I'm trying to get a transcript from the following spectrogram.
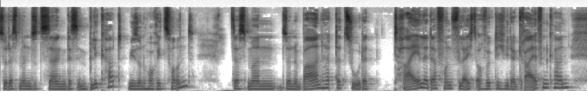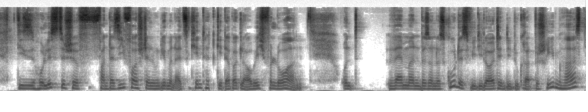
so dass man sozusagen das im Blick hat, wie so ein Horizont, dass man so eine Bahn hat dazu oder Teile davon vielleicht auch wirklich wieder greifen kann. Diese holistische Fantasievorstellung, die man als Kind hat, geht aber, glaube ich, verloren. Und wenn man besonders gut ist, wie die Leute, die du gerade beschrieben hast,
